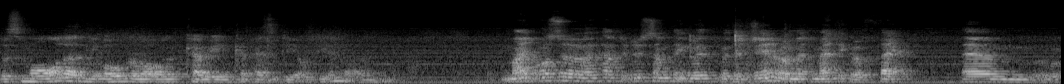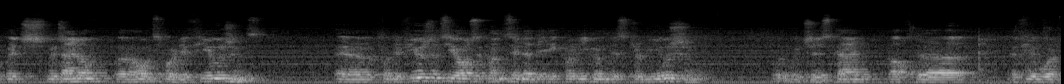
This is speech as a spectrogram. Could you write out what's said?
the smaller the overall carrying capacity of the environment. Might also have to do something with, with the general mathematical fact, um, which, which I know uh, holds for diffusions. Uh, for diffusions, you also consider the equilibrium distribution, which is kind of the if you would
